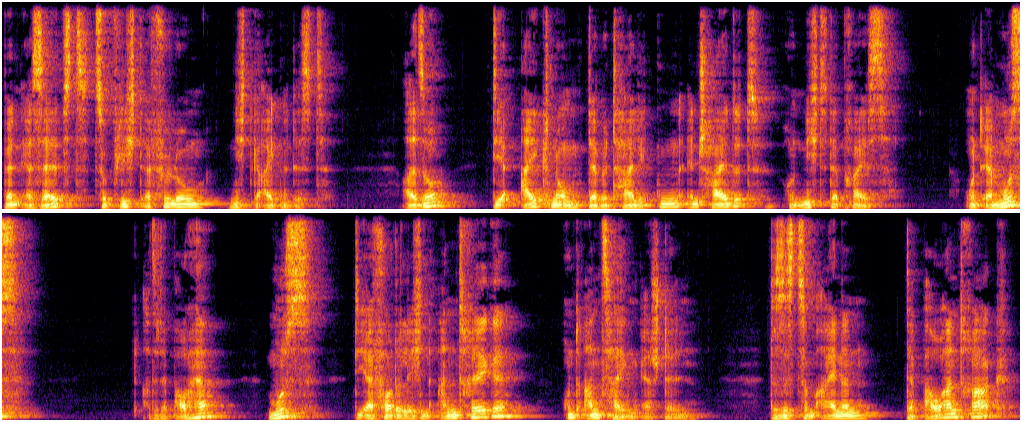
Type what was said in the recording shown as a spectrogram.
wenn er selbst zur Pflichterfüllung nicht geeignet ist. Also die Eignung der Beteiligten entscheidet und nicht der Preis. Und er muss, also der Bauherr, muss die erforderlichen Anträge und Anzeigen erstellen. Das ist zum einen der Bauantrag,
